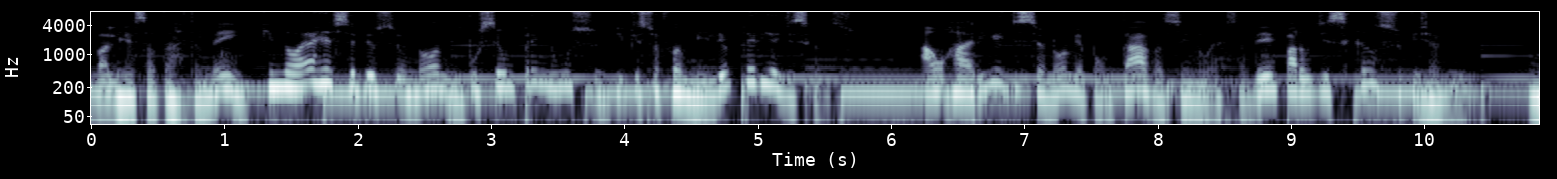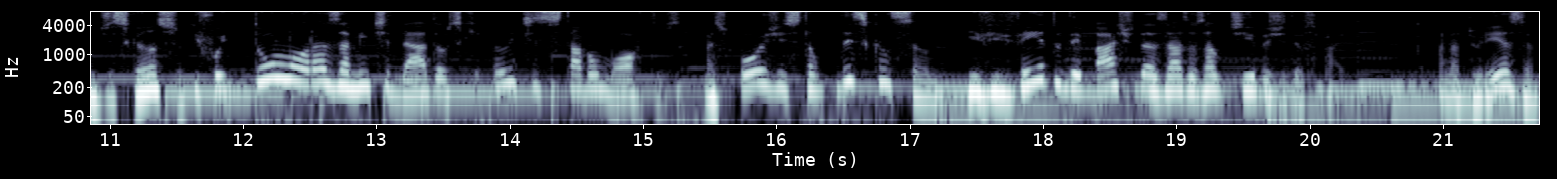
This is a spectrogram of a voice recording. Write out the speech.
Vale ressaltar também que Noé recebeu seu nome por ser um prenúncio de que sua família teria descanso. A honraria de seu nome apontava, sem Noé saber, para o descanso que já veio. Um descanso que foi dolorosamente dado aos que antes estavam mortos, mas hoje estão descansando e vivendo debaixo das asas altivas de Deus Pai. A natureza,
